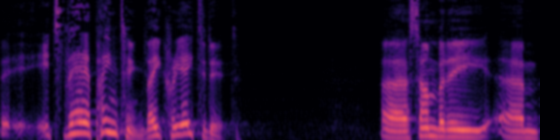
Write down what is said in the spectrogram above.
It's their painting, they created it. Uh, somebody um,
